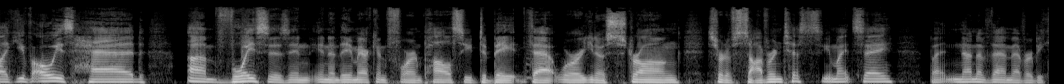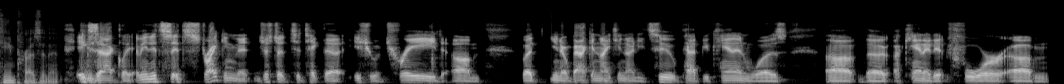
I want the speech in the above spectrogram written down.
like you've always had um, voices in in the American foreign policy debate that were you know strong sort of sovereigntists, you might say, but none of them ever became president. Exactly. I mean, it's it's striking that just to, to take the issue of trade, um, but you know, back in 1992, Pat Buchanan was. Uh, the, a candidate for um,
